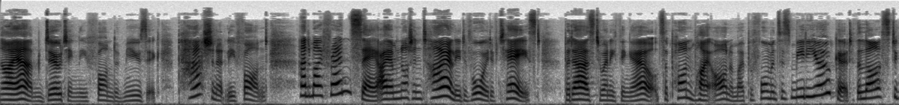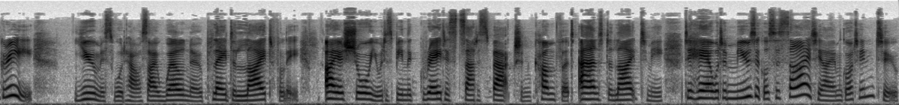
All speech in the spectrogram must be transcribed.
I am dotingly fond of music, passionately fond, and my friends say I am not entirely devoid of taste; but as to anything else, upon my honour my performance is mediocre to the last degree. You, Miss Woodhouse, I well know, play delightfully. I assure you it has been the greatest satisfaction, comfort, and delight to me, to hear what a musical society I am got into.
